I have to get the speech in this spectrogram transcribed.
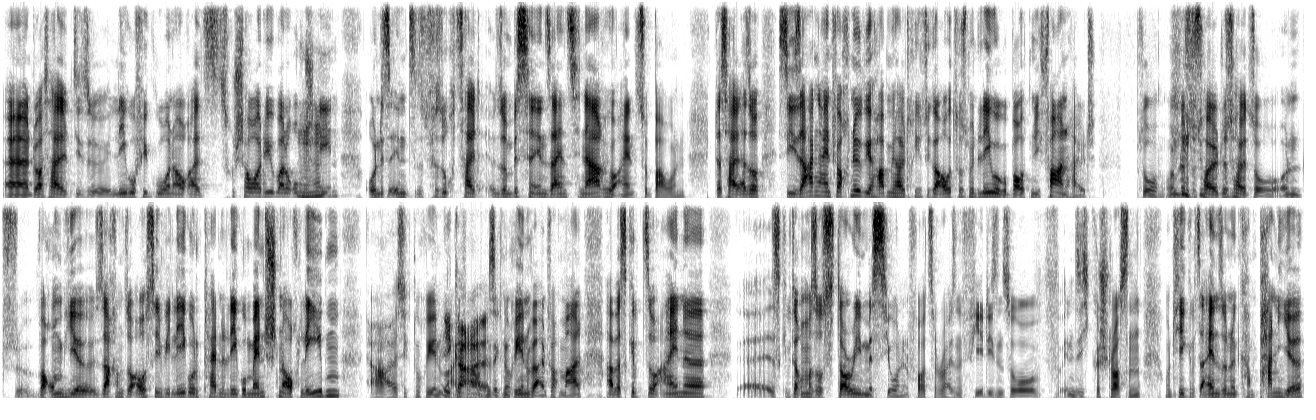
Äh, du hast halt diese Lego-Figuren auch als Zuschauer, die überall rumstehen mhm. und es, es versucht es halt so ein bisschen in sein Szenario einzubauen. Das halt, also sie sagen einfach, nö, wir haben hier halt riesige Autos mit Lego gebaut und die fahren halt. So, und das ist halt, ist halt so. Und warum hier Sachen so aussehen wie Lego und kleine Lego-Menschen auch leben, ja, das ignorieren wir Egal. einfach. Das ignorieren wir einfach mal. Aber es gibt so eine, äh, es gibt auch immer so Story-Missionen in Forza Horizon 4, die sind so in sich geschlossen. Und hier gibt es eine so eine Kampagne,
